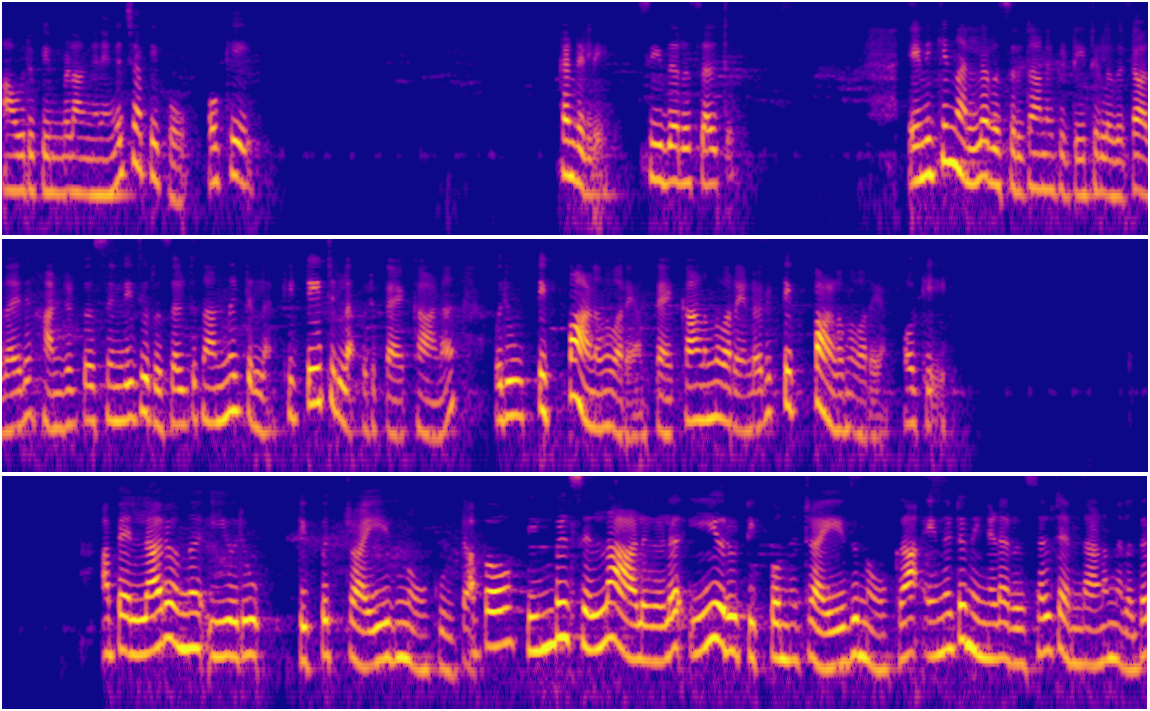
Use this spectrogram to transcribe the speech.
ആ ഒരു പിമ്പിൾ അങ്ങനെ അങ്ങ് ചപ്പിപ്പോവും. ഓക്കെ? കണ്ടില്ലേ? സീ ദ റിസൾട്ട് എനിക്ക് നല്ല റിസൾട്ടാണ് കിട്ടിയിട്ടുള്ളത് കേട്ടോ അതായത് ഹൺഡ്രഡ് പെർസെന്റേജ് റിസൾട്ട് തന്നിട്ടില്ല. കിട്ടിയിട്ടില്ല ഒരു പാക്കാണ് ഒരു ടിപ്പാണെന്ന് പറയാം. പാക്കാണെന്ന് പറയേണ്ട ഒരു ടിപ്പാണെന്ന് പറയാം. ഓക്കെ അപ്പോൾ എല്ലാവരും ഒന്ന് ഈ ഒരു ടിപ്പ് ട്രൈ ചെയ്ത് നോക്കൂ കേട്ടോ അപ്പോൾ പിമ്പിൾസ് ഉള്ള ആളുകൾ ഈ ഒരു ടിപ്പ് ഒന്ന് ട്രൈ ചെയ്ത് നോക്കുക. എന്നിട്ട് നിങ്ങളുടെ റിസൾട്ട് എന്താണെന്നുള്ളത്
